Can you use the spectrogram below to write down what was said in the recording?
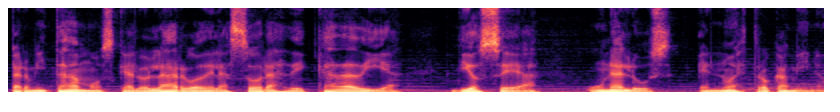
Permitamos que a lo largo de las horas de cada día Dios sea una luz en nuestro camino.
